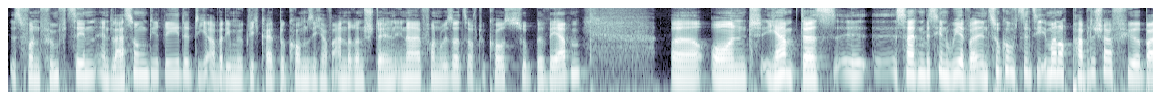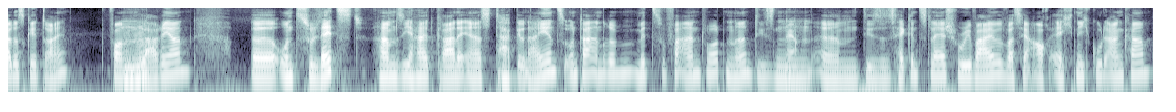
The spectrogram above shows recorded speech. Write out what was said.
ist von 15 Entlassungen die Rede, die aber die Möglichkeit bekommen, sich auf anderen Stellen innerhalb von Wizards of the Coast zu bewerben. Äh, und ja, das äh, ist halt ein bisschen weird, weil in Zukunft sind sie immer noch Publisher für Baldur's Gate 3 von Mhm. Larian. Äh, und zuletzt haben sie halt gerade erst Dark Alliance unter anderem mit zu verantworten, ne? Diesen, Ja. ähm, dieses Hack and Slash Revival, was ja auch echt nicht gut ankam.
